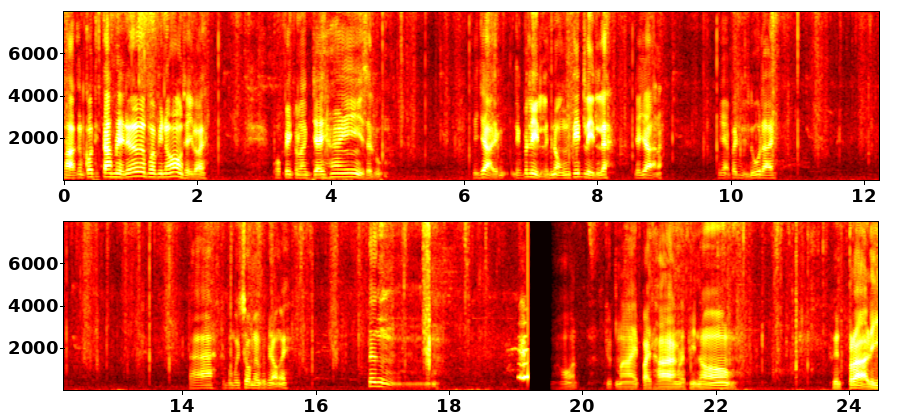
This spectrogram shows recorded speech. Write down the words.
พากันกดติดตามเลยเด้อพ่อพี่น้องใส่เลยเพราะเป็นกำลังใจให้สรุปย่าอย่ากอยากไปหลินเลยพี่น้องติดหลินเลยย่าอย่นะอย่าไปหลินดูอะไรตาบุญผู้ชมเลยพี่น้องเอ้ยตึ้งหอดจุดหมายปลายทางแหละพี่น้องเพื่อนปลาลี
